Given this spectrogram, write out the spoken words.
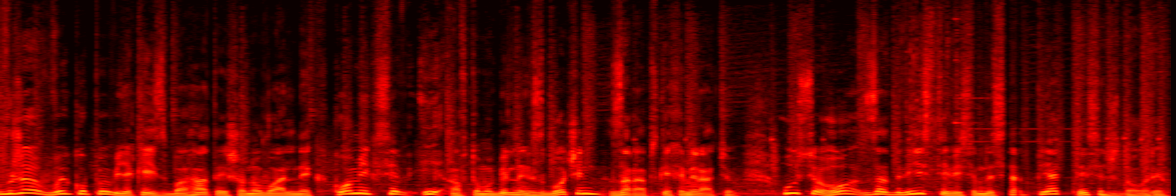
вже викупив якийсь багатий шанувальник коміксів і автомобільних збочень з Арабських Еміратів. Усього за 285 тисяч доларів.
